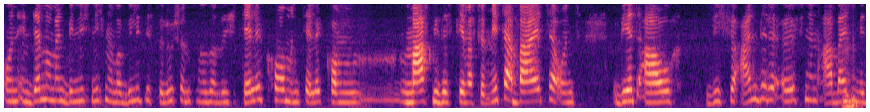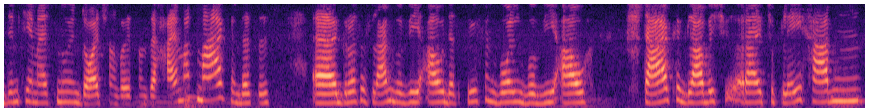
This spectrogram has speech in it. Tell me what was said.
und in dem Moment bin ich nicht mehr Mobility Solutions, sondern ich Telekom und Telekom macht dieses Thema für Mitarbeiter und wird auch sich für andere öffnen, arbeiten mhm. mit dem Thema ist nur in Deutschland, wo ist unser Heimatmarkt und das ist ein äh, großes Land, wo wir auch das prüfen wollen, wo wir auch starke, glaube ich, Right to Play haben.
